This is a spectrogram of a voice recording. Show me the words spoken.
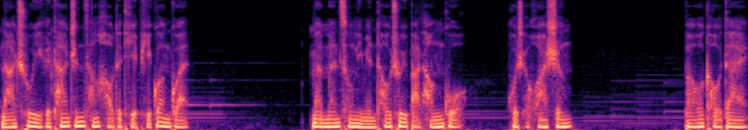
拿出一个她珍藏好的铁皮罐罐。慢慢从里面掏出一把糖果，或者花生，把我口袋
